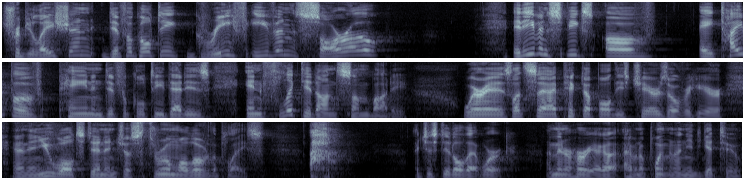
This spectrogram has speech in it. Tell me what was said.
tribulation, difficulty, grief, even sorrow. It even speaks of a type of pain and difficulty that is inflicted on somebody. Whereas, let's say I picked up all these chairs over here and then you waltzed in and just threw them all over the place. Ah, I just did all that work. I'm in a hurry. I, got, I have an appointment I need to get to.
